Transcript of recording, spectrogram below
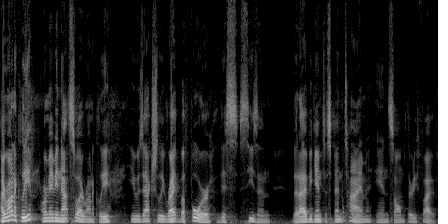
Ironically, or maybe not so ironically, it was actually right before this season that I began to spend time in Psalm 35,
